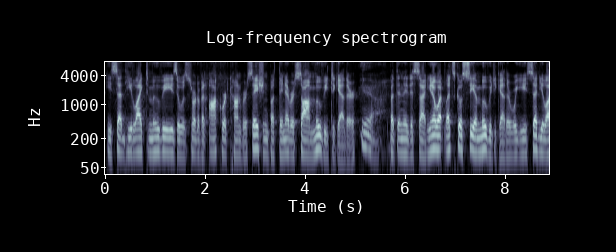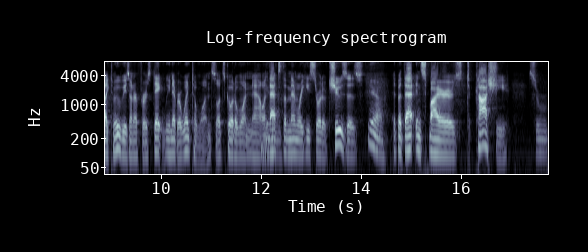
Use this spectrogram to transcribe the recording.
He said he liked movies. It was sort of an awkward conversation, but they never saw a movie together. Yeah, But then they decide, you know what? Let's go see a movie together. Well, you said you liked movies on our first date. We never went to one, so let's go to one now. And that's the memory he sort of chooses. Yeah. But that inspires Takashi to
